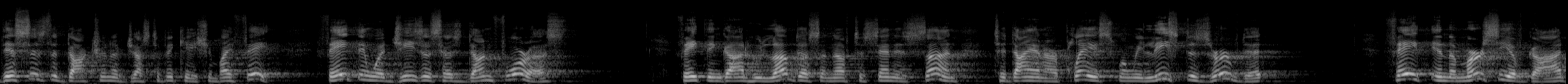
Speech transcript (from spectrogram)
This is the doctrine of justification by faith. Faith in what Jesus has done for us Faith in God who loved us enough to send his son to die in our place when we least deserved it. Faith in the mercy of God,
